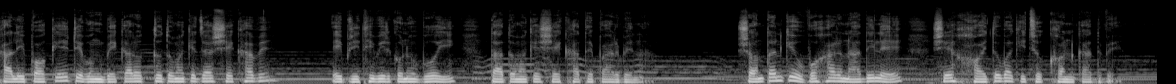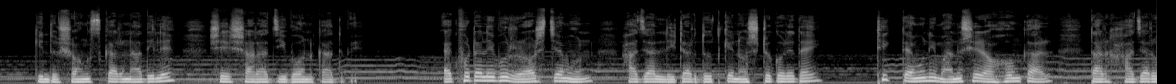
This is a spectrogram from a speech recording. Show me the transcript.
খালি পকেট এবং বেকারত্ব তোমাকে যা শেখাবে, এই পৃথিবীর কোনো বই তা তোমাকে শেখাতে পারবে না। সন্তানকে উপহার না দিলে সে হয়তোবা কিছুক্ষণ কাঁদবে, কিন্তু সংস্কার না দিলে সে সারা জীবন কাঁদবে। এক ফোঁটা লেবুর রস যেমন হাজার লিটার দুধকে নষ্ট করে দেয়, ঠিক তেমনি মানুষের অহংকার তার হাজারো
